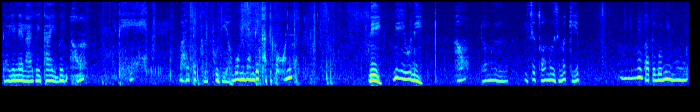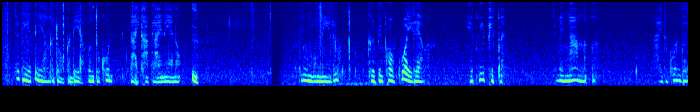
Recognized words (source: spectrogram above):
เดี๋ยวยังหลายๆก็ไทยเบิ่งเอานี่เด้วางแต่เกิดผู้เดียวบ่มีอันได้ค่ะทุกคน นี่มีอยู่นี่เอาเดี๋ยวมืออีกสักสองมือจะมาเก็บนี่ค่ะแต่บ่มีหมูจะเห็ดเอียงกระโดอกกระเดียเบิ่งทุกคนหลายคักหลายแน่เนาะอึเบิ่งบงนี้ดูเกิดเป็นครอบครัวอีกแล้วเห็ดมีผิดนะจะเป็นงามเนาะให้ทุกคนเบิ่ง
